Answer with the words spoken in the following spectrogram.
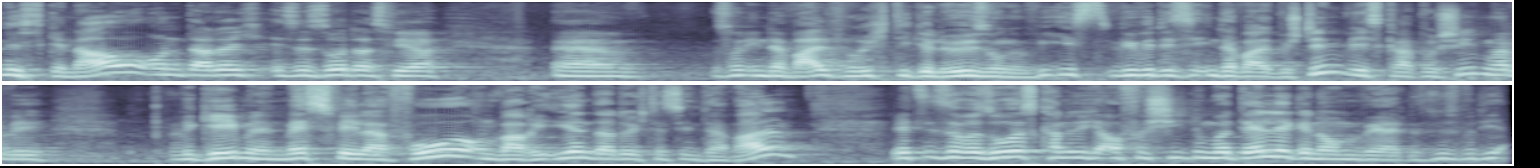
nicht genau und dadurch ist es so, dass wir äh, so ein Intervall für richtige Lösungen, wie, ist, wie wird dieses Intervall bestimmt, wie ich es gerade beschrieben habe, wir wir geben einen Messfehler vor und variieren dadurch das Intervall. Jetzt ist aber so, es kann natürlich auch verschiedene Modelle genommen werden. Jetzt müssen wir die,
